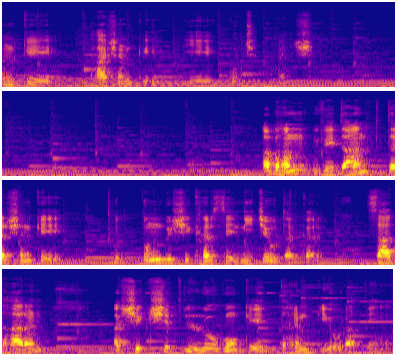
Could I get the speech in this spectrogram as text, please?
उनके भाषण के ये कुछ अंश। अब हम वेदांत दर्शन के उत्तुंग शिखर से नीचे उतरकर साधारण अशिक्षित लोगों के धर्म की ओर आते हैं।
